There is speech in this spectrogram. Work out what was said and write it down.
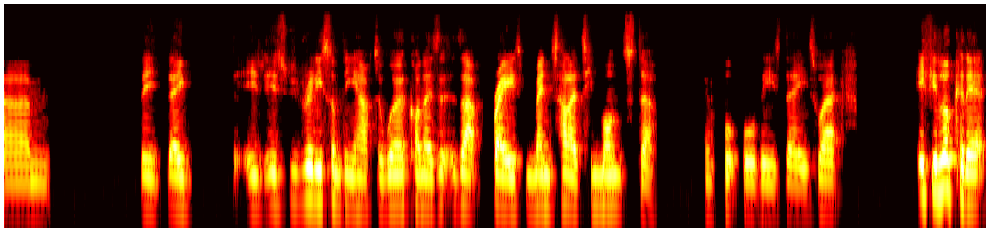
Um, they they it's really something you have to work on. There's, there's that phrase "mentality monster" in football these days, where if you look at it,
